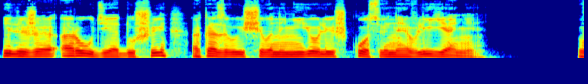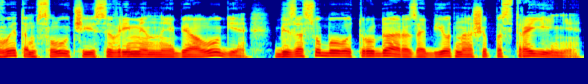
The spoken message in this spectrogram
или же орудия души, оказывающего на нее лишь косвенное влияние. В этом случае современная биология без особого труда разобьет наше построение,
